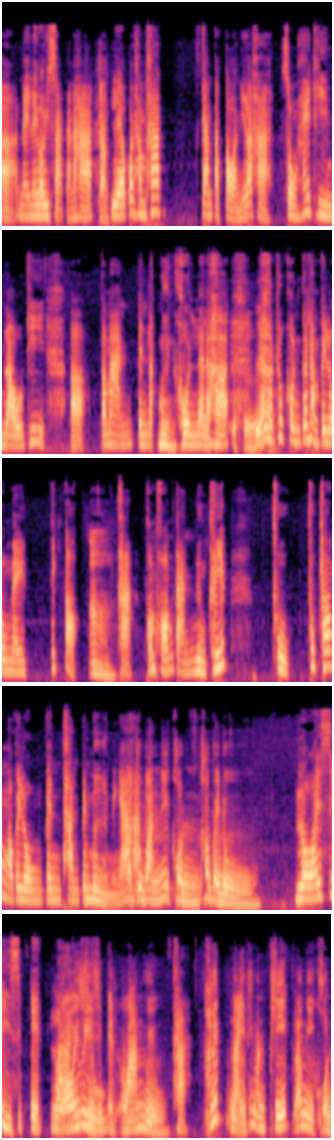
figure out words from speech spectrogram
อ่าในในบริษัทอะนะคะ ครับ แล้วก็ทำภาพการตัดต่อนี้แหละค่ะ ส่งให้ทีมเราที่เอ่อประมาณเป็นหลักหมื่นคนน่ะนะคะ โอ้โหแล้วทุกคนก็นำไปลงใน TikTok อ่า ค่ะ พร้อมๆกันหนึ่งคลิป ถูก ทุกช่องเอาไปลงเป็นพันเป็นหมื่นอย่างเงี้ยปัจค่ะจุบันนี่คนเข้าไปดูร้อยสี่สิบเอ็ดล้านวิว141ล้านวิวค่ะ คลิปไหนที่มันพีคแล้วมีคน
